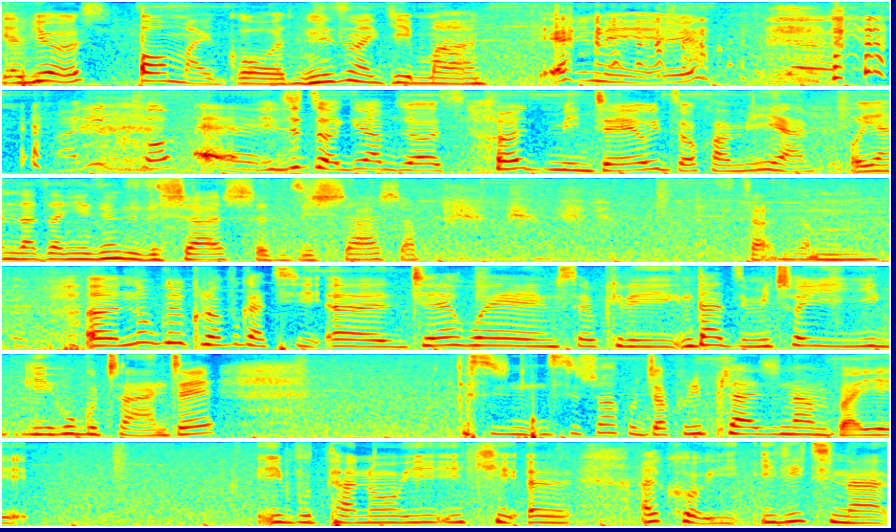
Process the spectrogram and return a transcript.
Yes oh my god ni izina ry'Imana. Ariko ibyo tubagira byose. Hold me jewe me iyambere oya ndazanye izindi zishasha zishasha. Mm. Uh, nubwo uri kuravuga ati uh, jewe nserukiri ndazi imico y'igihugu canje sishobora kujya kuja kuri plage nambaye imvutano iki uh, ariko iritina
